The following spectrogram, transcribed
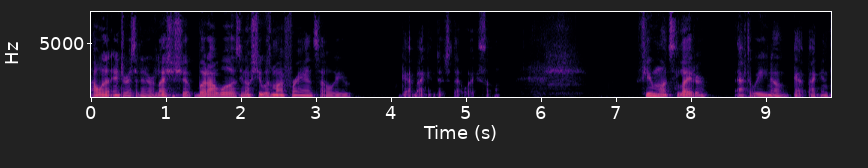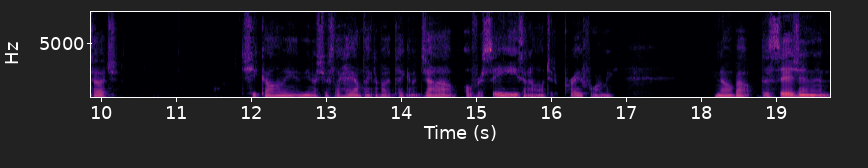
I wasn't interested in a relationship, but I was, you know, she was my friend, so we got back in touch that way. So a few months later, after we, you know, got back in touch, she called me and, you know, she was like, Hey, I'm thinking about taking a job overseas and I want you to pray for me, you know, about the decision and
